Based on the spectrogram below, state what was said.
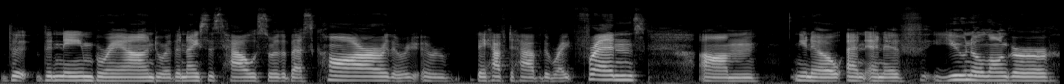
the the name brand or the nicest house or the best car or, they have to have the right friends um, you know, and and if you no longer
